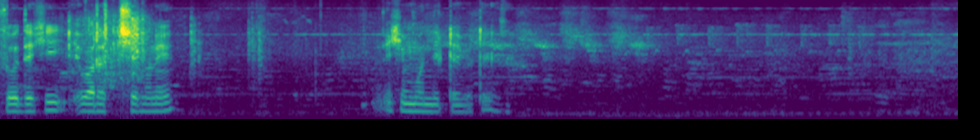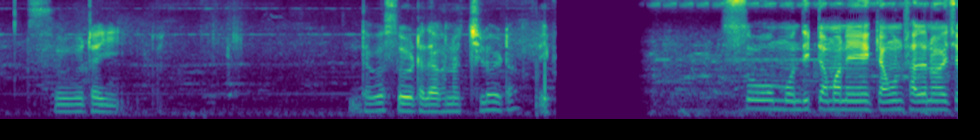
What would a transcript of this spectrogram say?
সো, দেখি এবার হচ্ছে মানে দেখি মন্দির টাইপের ঠিক আছে? সো, এটাই দেখো সো এটা দেখানোর ছিল এটা। সো মন্দিরটা মানে কেমন সাজানো হয়েছে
